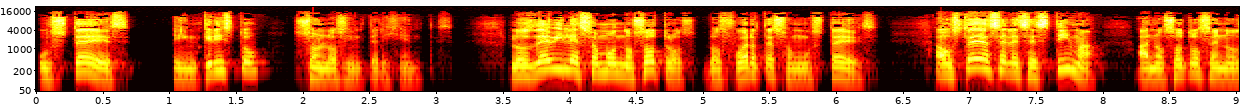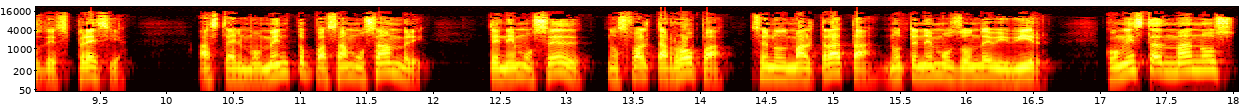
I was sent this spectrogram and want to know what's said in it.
Ustedes, en Cristo, son los inteligentes. Los débiles somos nosotros, los fuertes son ustedes. A ustedes se les estima, a nosotros se nos desprecia. Hasta el momento pasamos hambre, tenemos sed, nos falta ropa, se nos maltrata, no tenemos dónde vivir. Con estas manos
